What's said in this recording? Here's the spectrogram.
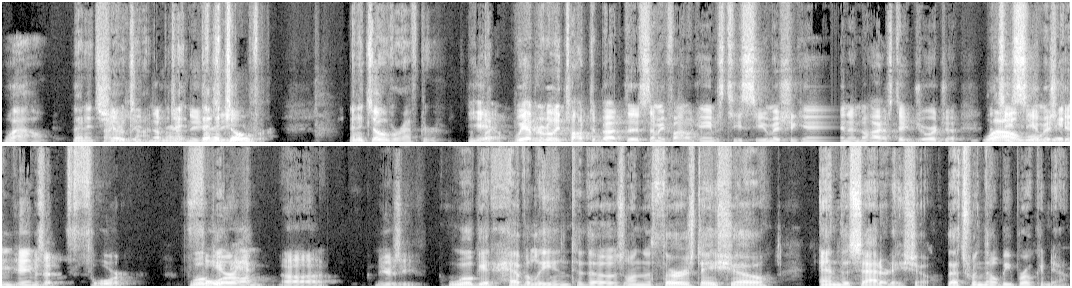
Wow. Then it's showtime, and then, it, then it's over. Then it's over after the yeah, playoff. we haven't really talked about the semifinal games: TCU, Michigan, and Ohio State, Georgia. The Well, TCU we'll Michigan game is at four, We'll four get- on uh, New Year's Eve. We'll get heavily into those on the Thursday show and the Saturday show. That's when they'll be broken down.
